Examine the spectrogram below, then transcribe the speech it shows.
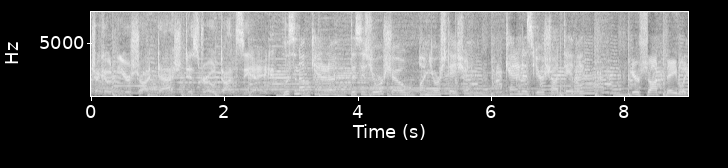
check out earshot-distro.ca. Listen up, Canada. This is your show on your station. Canada's Earshot Daily. Earshot Daily,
